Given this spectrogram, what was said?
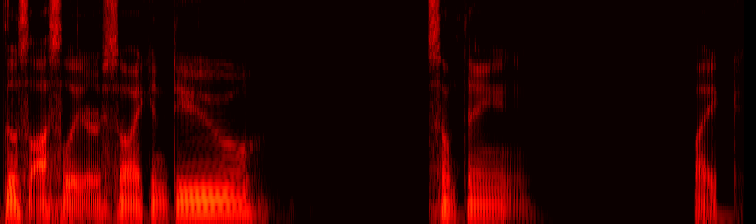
those oscillators. So I can do something like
